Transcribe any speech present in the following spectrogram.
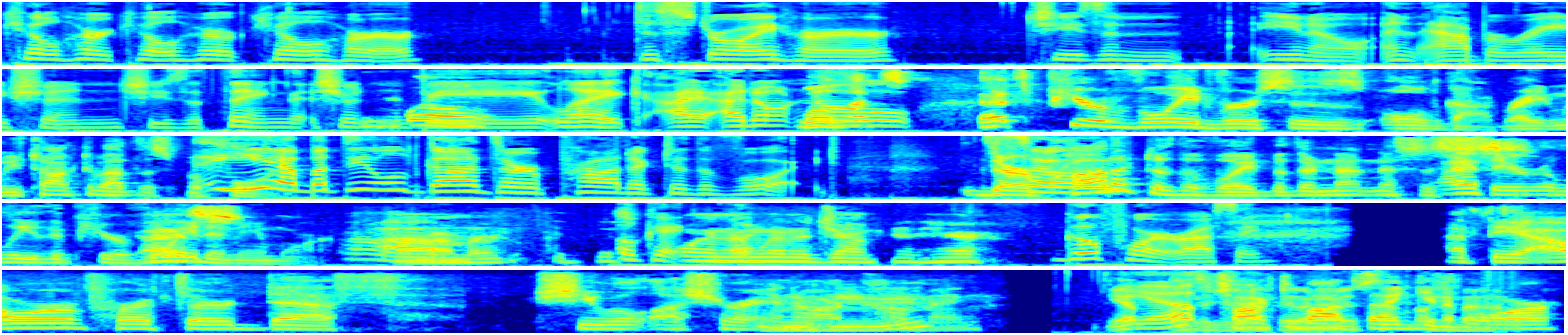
kill her, kill her, kill her, destroy her. She's an you know an aberration. She's a thing that shouldn't Well- be. Like I, I don't Well, know. that's that's pure void versus old god, right? And we've talked about this before. Yeah, but the old gods are a product of the Void. they're so- a product of the void, but they're not necessarily the pure void anymore. Um, remember? At this Okay, point, let- I'm going to jump in here. Go for it, Rossi. At the hour of her third death, she will usher in our Mhm. coming. Yep, Yep. that's We've talked exactly what about that thinking before.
